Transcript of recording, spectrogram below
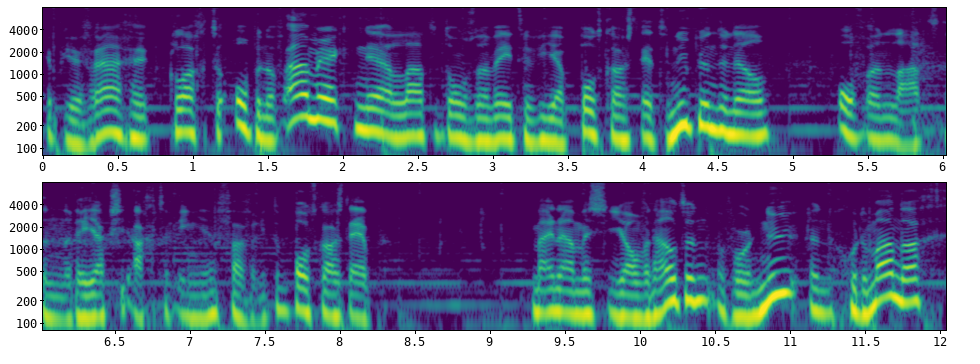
Heb je vragen, klachten, op- en of aanmerkingen? Laat het ons dan weten via podcast.nu.nl of een laat een reactie achter in je favoriete podcast app. Mijn naam is Jan van Houten. Voor nu een goede maandag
